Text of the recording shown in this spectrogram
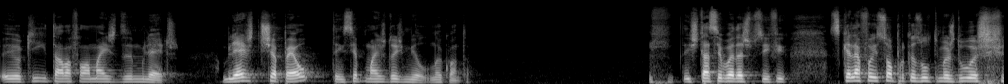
eu aqui estava a falar mais de mulheres. Mulheres de chapéu têm sempre mais de 2 mil na conta. Isto está a ser boeda específico. Se calhar foi só porque as últimas duas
